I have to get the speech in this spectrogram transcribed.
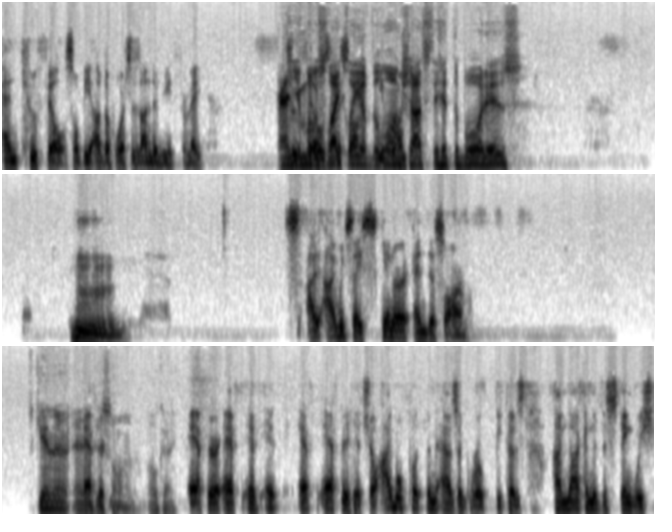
and Two Phils will be other horses underneath for me. And two your most likely of the long on. shots to hit the board is? Hmm. I, I would say Skinner and Disarm. Skinner and after, Disarm. Okay. After after, after after hit show, I will put them as a group because I'm not going to distinguish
